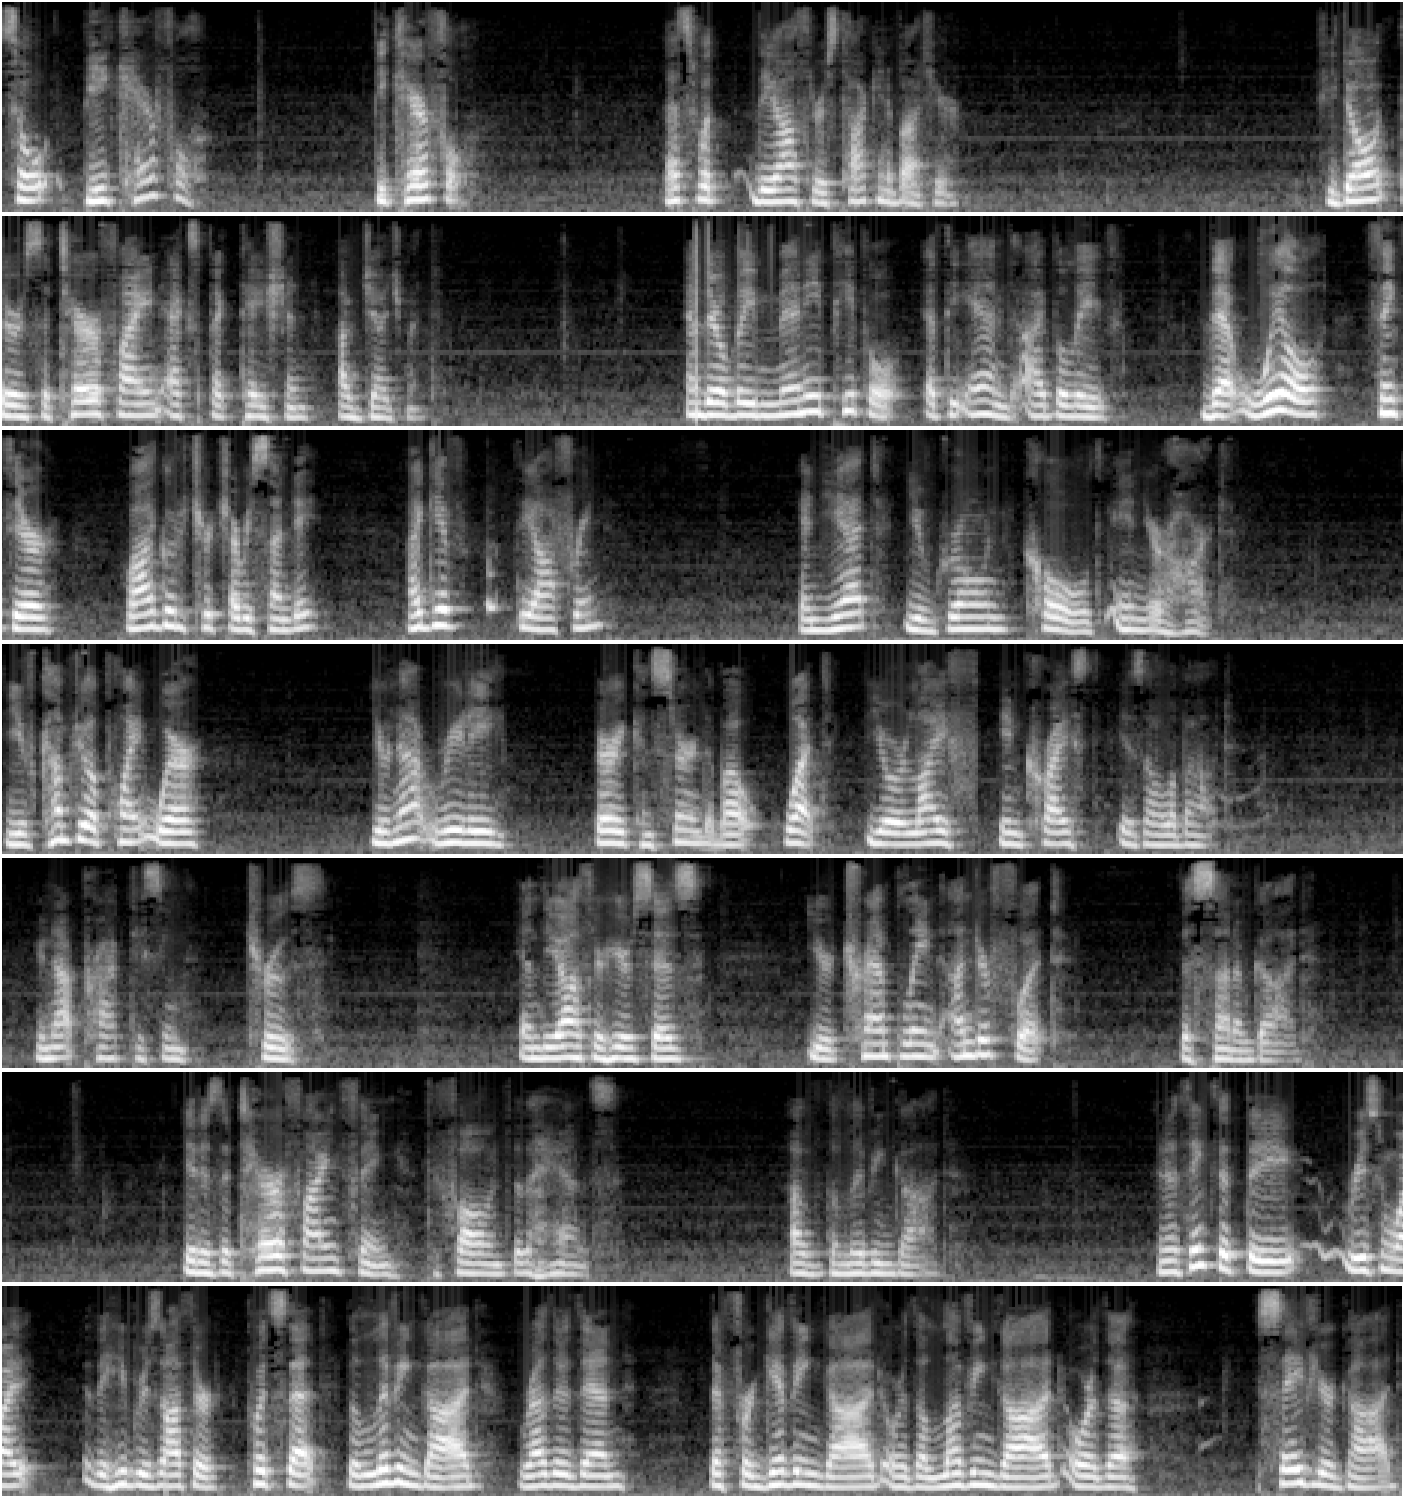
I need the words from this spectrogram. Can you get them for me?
So be careful. Be careful. That's what the author is talking about here. If you don't, there's a terrifying expectation of judgment. And there will be many people at the end, I believe, that will think they're, well, I go to church every Sunday, I give the offering, and yet you've grown cold in your heart. You've come to a point where you're not really very concerned about what your life in Christ is all about. You're not practicing truth. And the author here says, you're trampling underfoot the Son of God. It is a terrifying thing to fall into the hands of the living God. And I think that the reason why the Hebrews author puts that the living God rather than the forgiving God or the loving God or the Savior God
